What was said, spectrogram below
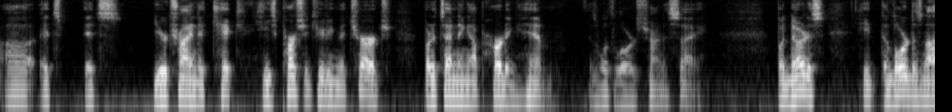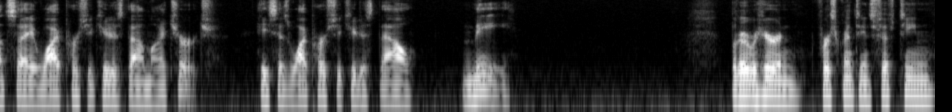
Uh, it's it's you're trying to kick, he's persecuting the church, but it's ending up hurting him, is what the Lord's trying to say. But notice, he, the Lord does not say, Why persecutest thou my church? He says, Why persecutest thou me? But over here in 1 Corinthians 15,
